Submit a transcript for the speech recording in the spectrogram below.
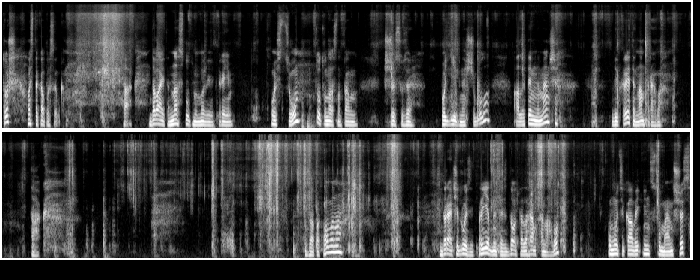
Тож, ось така посилка. Так, давайте наступну ми відкриємо ось цю. Тут у нас, напевно, щось уже подібне, що було, але тим не менше відкрити нам треба. Так. Запаковано. До речі, друзі, приєднуйтесь до телеграм-каналу. Кому цікавий інструмент щось.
